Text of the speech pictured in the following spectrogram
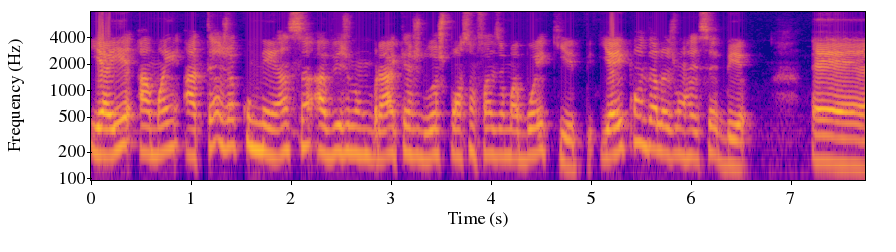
E aí a mãe até já começa a vislumbrar que as duas possam fazer uma boa equipe. E aí quando elas vão receber é,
